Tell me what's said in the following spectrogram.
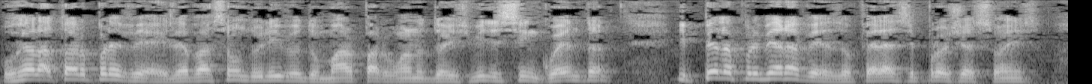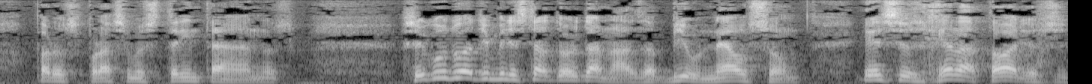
o relatório prevê a elevação do nível do mar para o ano 2050 e, pela primeira vez, oferece projeções para os próximos 30 anos. Segundo o administrador da NASA, Bill Nelson, esses relatórios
